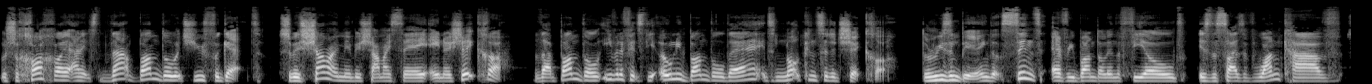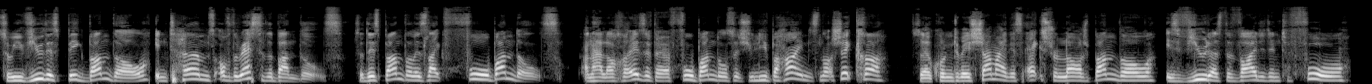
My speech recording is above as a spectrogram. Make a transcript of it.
And it's that bundle which you forget. So with Shammai, maybe Shammai say, Eino Shikha. That bundle, even if it's the only bundle there, it's not considered Shikha. The reason being that since every bundle in the field is the size of one kav, so we view this big bundle in terms of the rest of the bundles. So this bundle is like four bundles. And halacha is if there are four bundles which you leave behind, it's not shikha. So according to Beis Shammai, this extra large bundle is viewed as divided into four,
